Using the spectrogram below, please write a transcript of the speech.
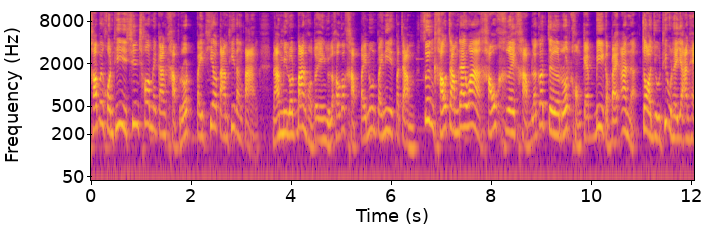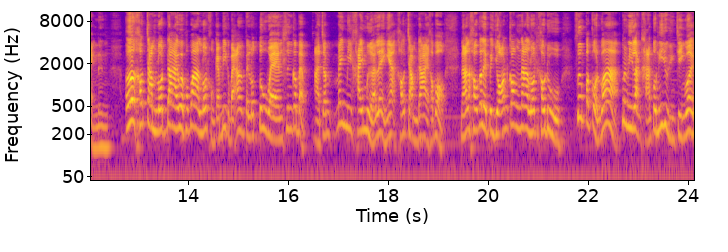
เขาเป็นคนที่ชื่นชอบในการขับรถไปเที่ยวตามที่ต่างๆนะมีรถบ้านของตัวเองอยู่แล้วเขาก็ขับไปนู่นไปนี่ประจำซึ่งเขาจำได้ว่าเขาเคยขับแล้วก็เจอรถของแกบบี้กับไบรอันอะจอดอยู่ที่อุทยานแห่งหนึ่ง เออเขาจำรถได้เว้ยเพราะว่ารถของแกบบี้กับไบอันมันเป็นรถตู้แวน ซึ่งก็แบบอาจจะไม่มีใครเหมือนอะไรอย่างเงี้ยเขาจำได้เขาบอกนะแล้วเขาก็เลยไปย้อนกล้องหน้ารถเขาดู ซึ่งปรากฏว่ามันมีหลักฐานตัวนี้อยู่จริงๆเว้ย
